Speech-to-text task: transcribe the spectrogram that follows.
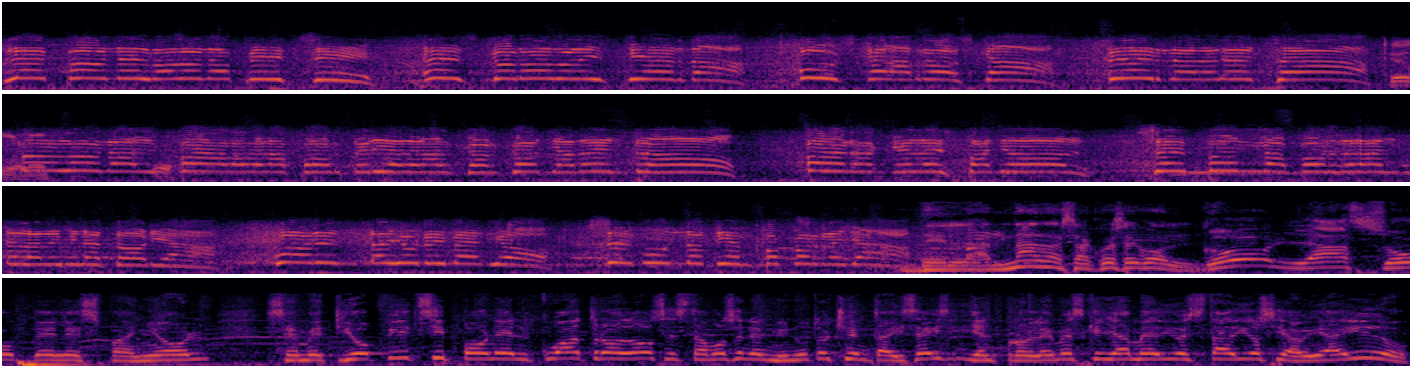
Le pone el balón a Pizzi. Escorado a la izquierda. Busca la rosca. Pierna derecha. Qué. Balón al palo de la portería del Alcorcón y Para que el español se ponga por delante la eliminatoria. 41 y medio. Segundo tiempo, corre ya. De la nada sacó ese gol. Golazo del español. Se metió Pizzi, pone el 4-2. Estamos en el minuto 86 y el problema es que ya medio estadio se había ido.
